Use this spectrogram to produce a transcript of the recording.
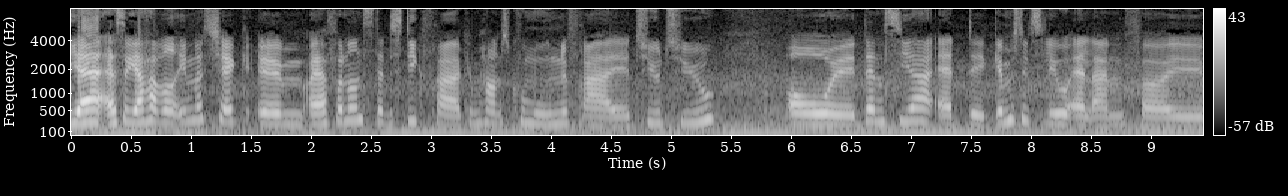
Ja, altså jeg har været inde og tjekke, øhm, og jeg har fundet en statistik fra Københavns Kommune fra øh, 2020, og øh, den siger, at øh, gennemsnitslevealderen for øh,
